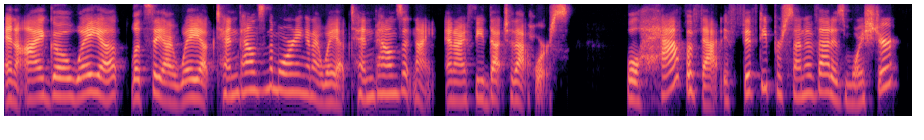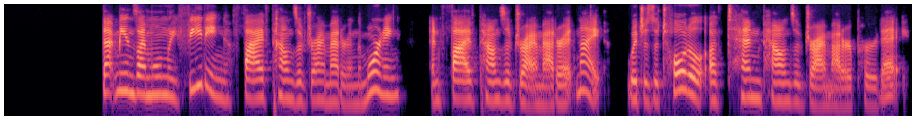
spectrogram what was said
And I go weigh up, let's say I weigh up 10 pounds in the morning and I weigh up 10 pounds at night and I feed that to that horse. Well, half of that, if 50% of that is moisture, that means I'm only feeding five pounds of dry matter in the morning and five pounds of dry matter at night, which is a total of 10 pounds of dry matter per day.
